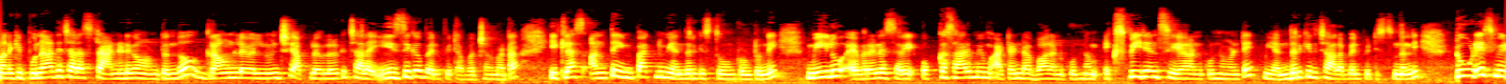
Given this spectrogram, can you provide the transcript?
మనకి మనకి పునాది చాలా స్టాండర్డ్గా ఉంటుందో గ్రౌండ్ లెవెల్ నుంచి అప్ లెవెల్ వరకు చాలా ఈజీగా బెనిఫిట్ అవ్వచ్చు అనమాట ఈ క్లాస్ అంతే ఇంపాక్ట్ని మీ అందరికి ఇస్తూ ఉంటుంటుంది. మీలో ఎవరైనా సరే ఒక్కసారి మేము అటెండ్ అవ్వాలనుకుంటున్నాం ఎక్స్పీరియన్స్ చేయాలనుకుంటున్నాం అంటే మీ అందరికీ ఇది చాలా బెనిఫిట్ ఇస్తుందండి. టూ డేస్ మీ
